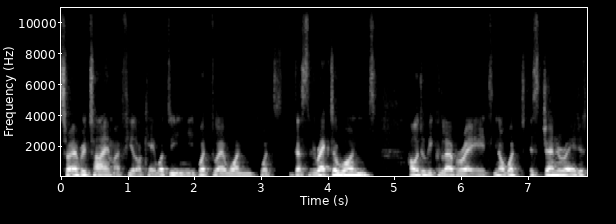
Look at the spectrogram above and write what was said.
So every time I feel, okay, what do you need? What do I want? What does the director want? How do we collaborate? You know, what is generated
